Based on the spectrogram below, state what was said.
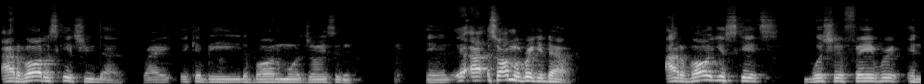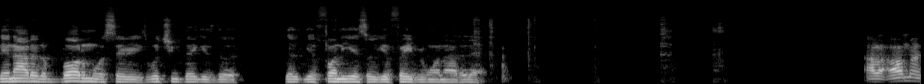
out of all the skits you done, right? It could be the Baltimore joints, and and I, so I'm gonna break it down. Out of all your skits, what's your favorite? And then out of the Baltimore series, what you think is the, the your funniest or your favorite one out of that? out of all my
